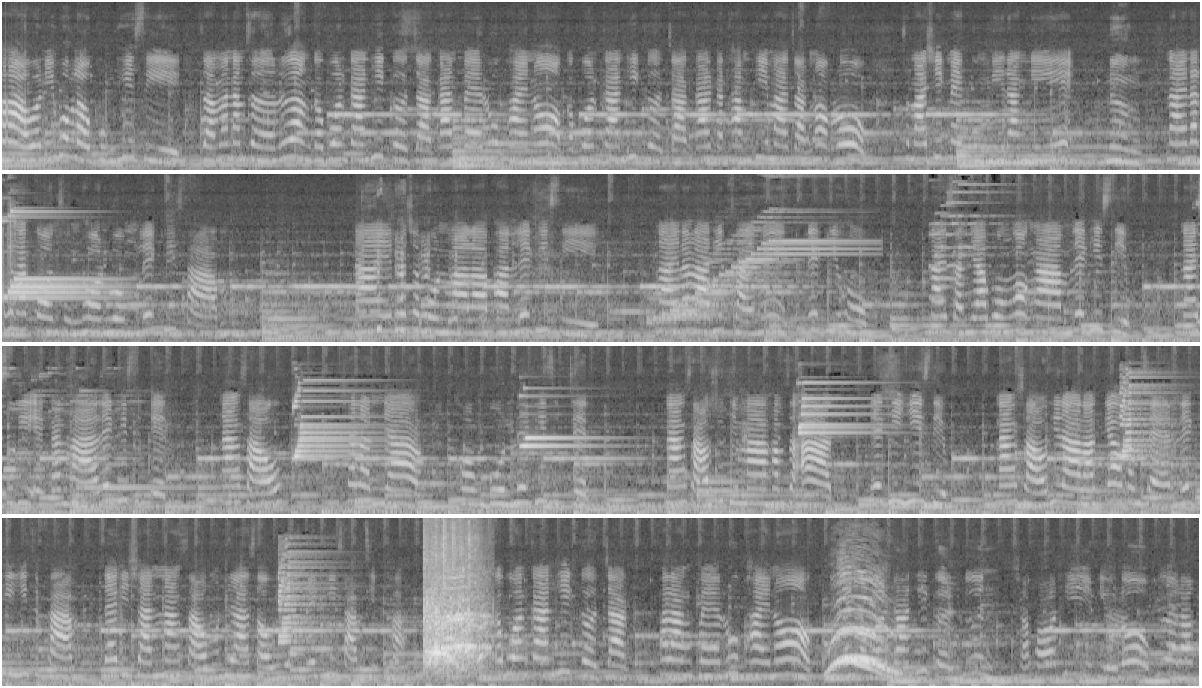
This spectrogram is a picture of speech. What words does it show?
ค่ะ วันนี้พวกเรากลุ่มที่ 4 จะมานำเสนอเรื่องกระบวนการที่เกิดจากการแปรรูปภายนอก กระบวนการที่เกิดจากการกระทำที่มาจากนอกโลก สมาชิกในกลุ่มมีดังนี้ 1. นายนัทนากรสุนทรวงศ์เลขที่ 3 นายรัชพลมาลาพันธ์เลขที่ 4 นายนราธิปสายเมฆเลขที่ 6 นายสัญญาพงษ์งอกงามเลขที่ 10 นายสุรีเอกกันหาเลขที่ 11 คองบุญเลขที่ 17 นางสาวชุติมาคำสะอาด เลขที่ 20 นางสาวธิดารัตน์แก้วคำแสน เลขที่ 23 และดิฉัน นางสาวมนทิราเสาเวียง เลขที่ 30 ค่ะ กระบวนการที่เกิดจากพลังแปรรูปภายนอกเป็นกระบวนการที่เกิดขึ้น เฉพาะที่ผิวโลกเพื่อรัก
